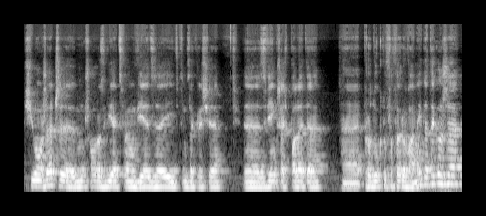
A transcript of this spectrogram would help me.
siłą rzeczy muszą rozwijać swoją wiedzę i w tym zakresie e, zwiększać paletę e, produktów oferowanych, dlatego że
